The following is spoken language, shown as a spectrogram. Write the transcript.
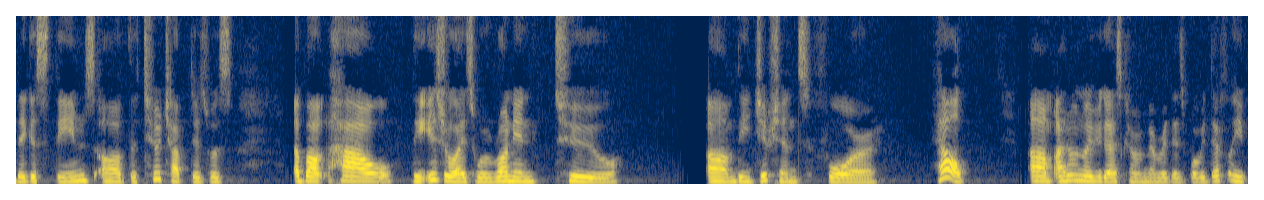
biggest themes of the two chapters was about how the Israelites were running to um, the Egyptians for help. Um, I don't know if you guys can remember this, but we definitely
